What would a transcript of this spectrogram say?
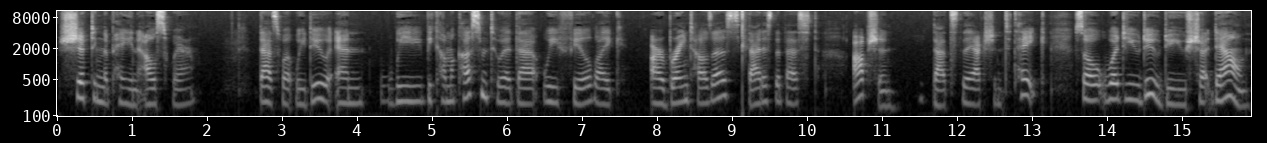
shifting the pain elsewhere. That's what we do. And we become accustomed to it that we feel like our brain tells us that is the best option. That's the action to take. So, what do you do? Do you shut down?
